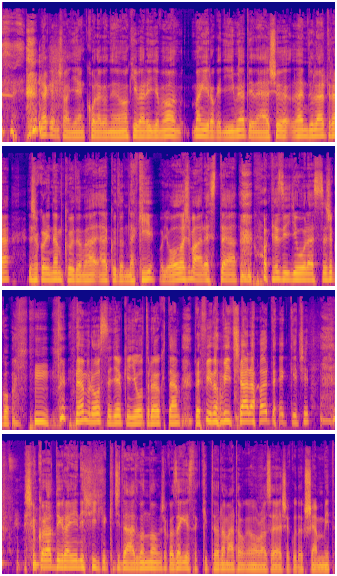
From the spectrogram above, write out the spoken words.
Nekem is van ilyen kolléganőm, akivel így megírok egy e-mailt én első lendületre, és akkor én nem küldöm el, elküldöm neki, hogy olvas már ezt el, hogy ez így jó lesz, és akkor hm, nem rossz, egyébként jót rögtem, de finomítsál egy kicsit. És akkor addigra én is így kicsit átgondolom, és akkor az egészet kitörlöm át, amikor az el küldök semmit.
